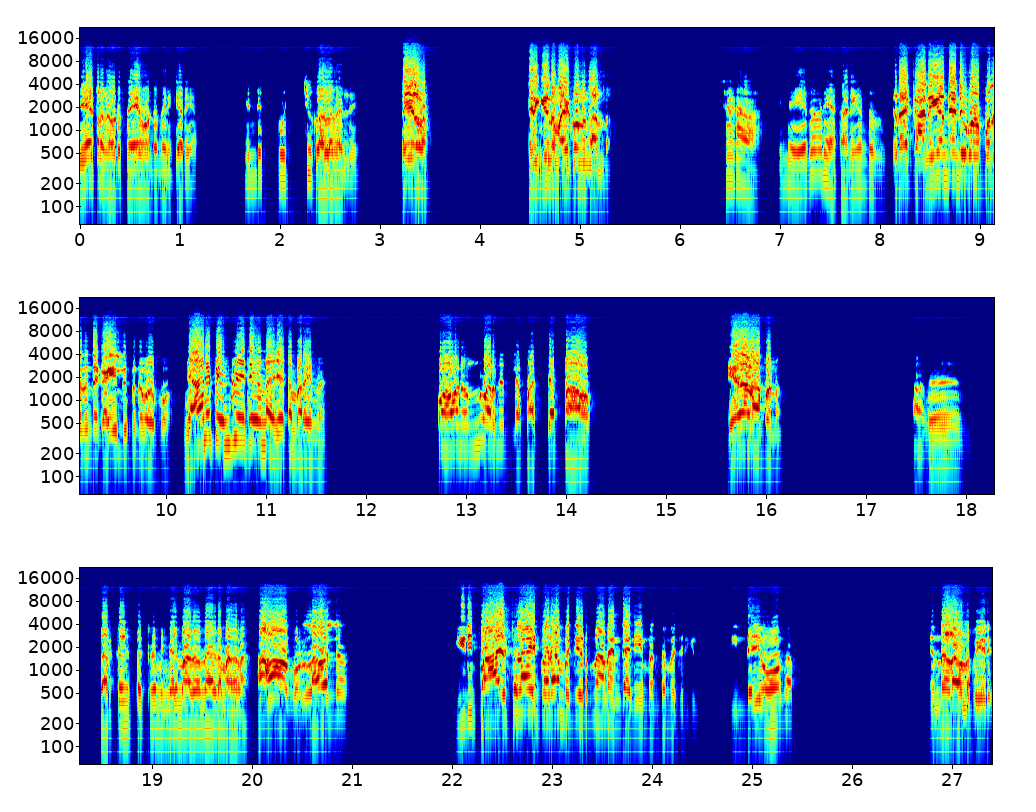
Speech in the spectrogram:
ചേട്ടനോട് സ്നേഹമുണ്ടെന്ന് എനിക്കറിയാം. എന്റെ കൊച്ചു കള്ളനല്ലേ? എനിക്ക് മയക്കൊന്നും കാണണ്ട. ചേട്ടാ ഇന്ന് ഏതവനെയാ കണി കണ്ടത്? എടാ കണി കണ്ടതിന്റെ കുഴപ്പമില്ല നിന്റെ കയ്യിലിരിപ്പിന്റെ കുഴപ്പം ഞാനിപ്പോ എന്ത് തെറ്റെന്നാ ചേട്ടൻ പറയുന്നത്? അപ്പൊ അവനൊന്നും പറഞ്ഞിട്ടില്ല പാവം. ഏതാടാ പെണ്ണ്? അത് സർക്കിൾ ഇൻസ്പെക്ടർ മിന്നൽ മാധവനായുടെ മകളാ. ആ കൊള്ളാവല്ലോ ഇടി പാഴ്സലായിട്ട് വരാൻ പറ്റിയിടത്താണ് എന്റെ അനിയൻ ബന്ധം വെച്ചിരിക്കുന്നത്. നിന്റെ യോഗം. എന്താണ് അവളുടെ പേര്?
